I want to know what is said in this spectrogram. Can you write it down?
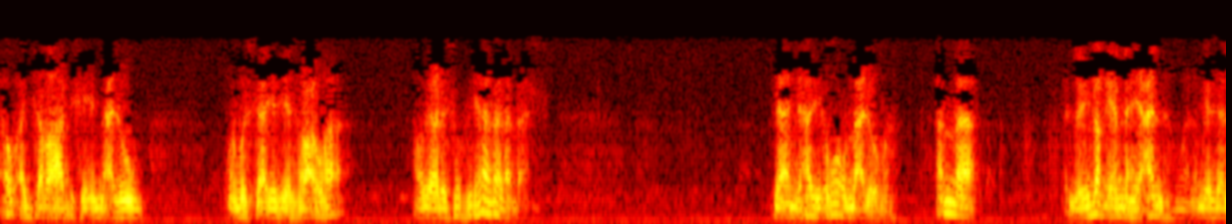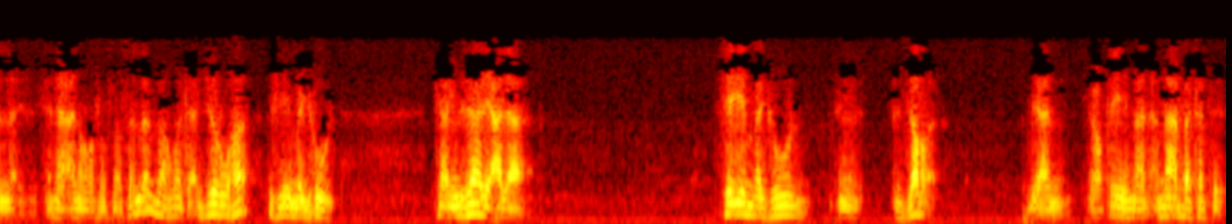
أو أجرها بشيء معلوم والمستأجر يزرعها أو يغرس فيها فلا بأس. لأن هذه أمور معلومة. أما الذي بقي النهي عنه ولم يزل ينهى عنه الرسول صلى الله عليه وسلم فهو تأجرها بشيء مجهول. كأن يزارع على شيء مجهول من الزرع بأن يعطيه ما أنبتت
